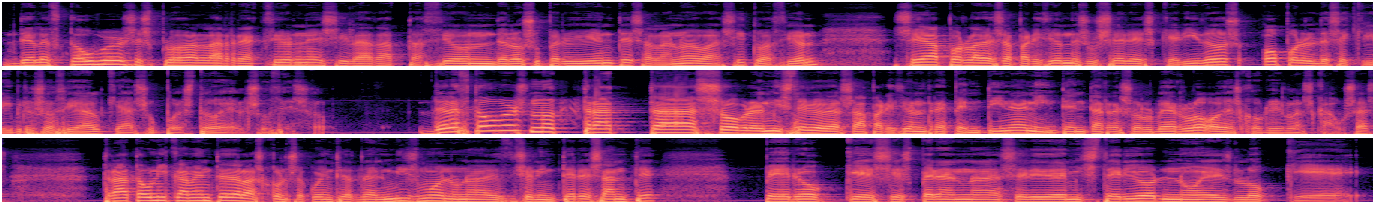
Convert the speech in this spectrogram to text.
The Leftovers explora las reacciones y la adaptación de los supervivientes a la nueva situación, sea por la desaparición de sus seres queridos o por el desequilibrio social que ha supuesto el suceso. The Leftovers no trata sobre el misterio de la desaparición repentina ni intenta resolverlo o descubrir las causas. Trata únicamente de las consecuencias del mismo en una decisión interesante, pero que si espera en una serie de misterio no es lo que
